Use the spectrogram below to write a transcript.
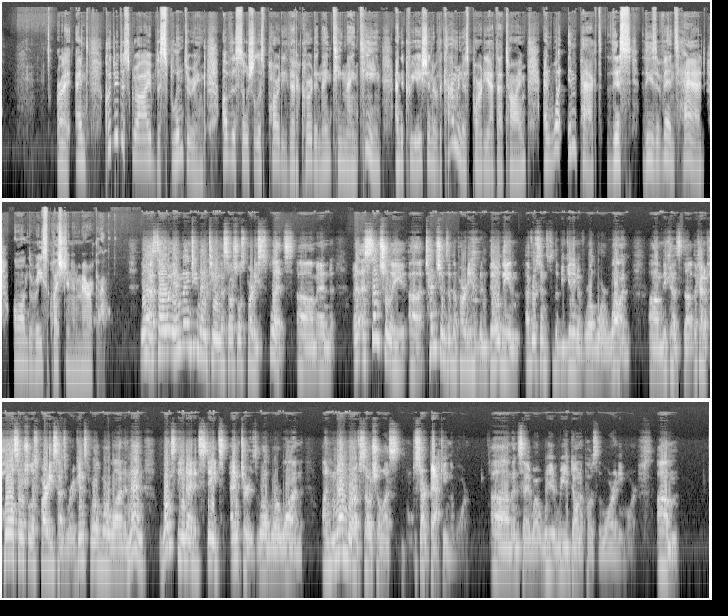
Right. And could you describe the splintering of the Socialist Party that occurred in 1919 and the creation of the Communist Party at that time and what impact this these events had on the race question in America? Yeah, so in 1919 the Socialist Party splits um, and essentially uh, tensions in the party had been building ever since the beginning of World War One um, because the, the kind of whole socialist party says we're against World War One, and then once the United States enters World War One, a number of socialists start backing the war um, and say, well, we, we don't oppose the war anymore. Um,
